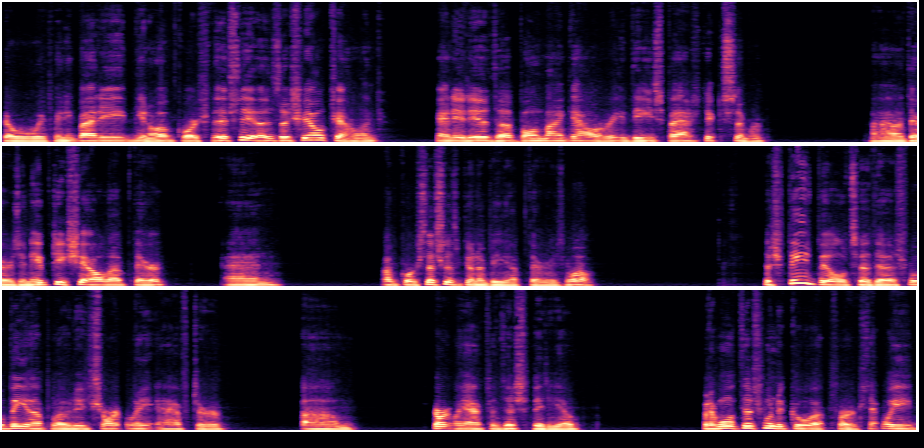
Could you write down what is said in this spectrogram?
So if anybody, you know, of course, this is a shell challenge, and it is up on my gallery, the Spastic Simmer. Uh, there's an empty shell up there and of course, this is going to be up there as well. The speed build to this will be uploaded shortly after, um, shortly after this video. But I want this one to go up first. That way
